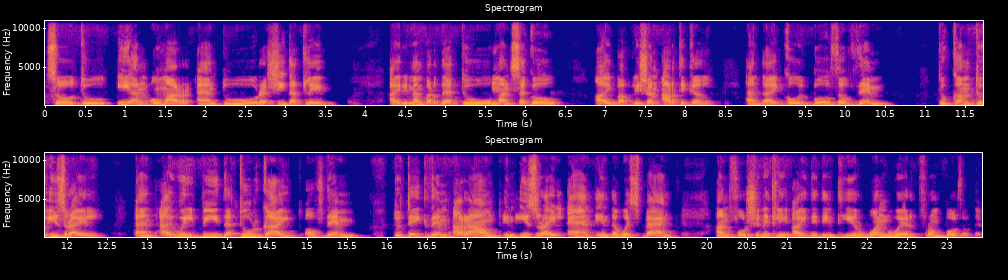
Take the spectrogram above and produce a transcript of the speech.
So to Ilhan Omar and to Rashida Tlaib, I remember that two months ago, I published an article and I called both of them to come to Israel and I will be the tour guide of them to take them around in Israel and in the West Bank. Unfortunately, I didn't hear one word from both of them.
